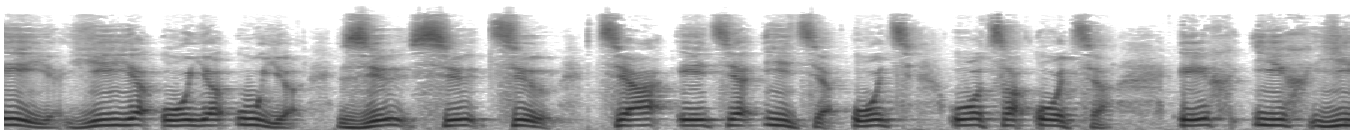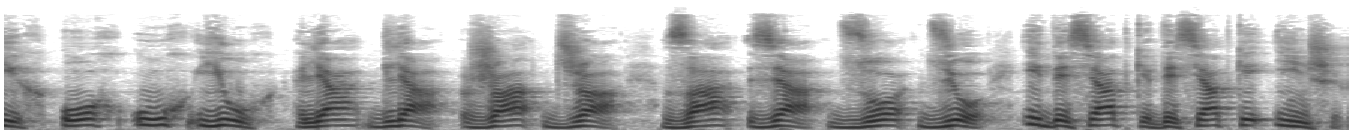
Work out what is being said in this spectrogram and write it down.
ія, їя, оя, уя, з, с, ц, ця, іця, іця, оць, оца, оця, іх, їх, їх, ох, ух, юх, ля, для, жа, джа, за, зя, дзо, дзьо і десятки, десятки інших.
